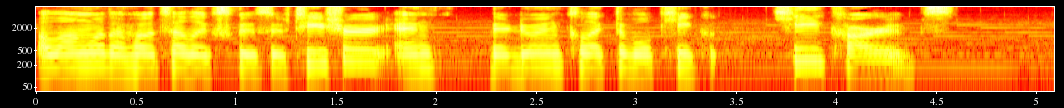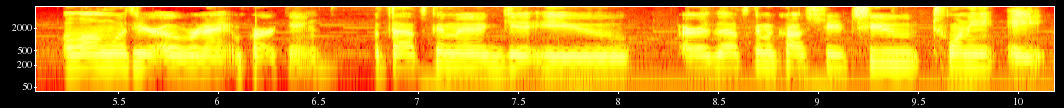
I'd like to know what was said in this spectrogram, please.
along with a hotel exclusive T-shirt, and they're doing collectible key key cards, along with your overnight parking. But that's gonna get you, or that's gonna cost you two twenty eight.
